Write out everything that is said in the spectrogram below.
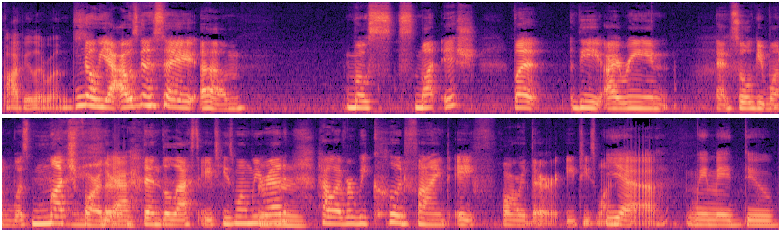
popular ones. No, yeah, I was gonna say um most smut-ish, but the Irene and Seulgi one was much farther Yeah. than the last ATEEZ one we read. However, we could find a farther ATEEZ one. Yeah, we may do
